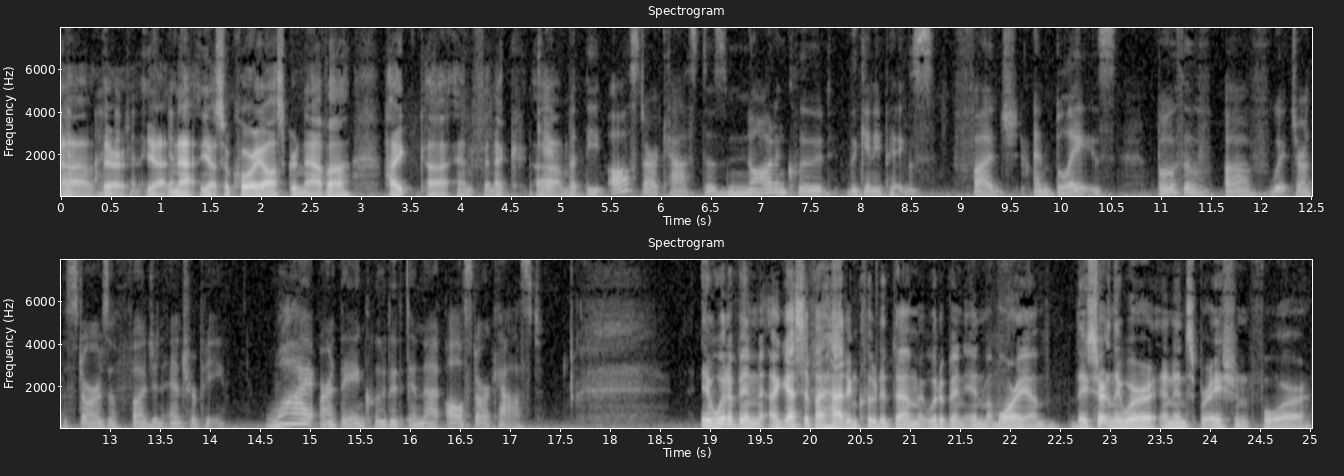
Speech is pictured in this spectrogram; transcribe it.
Yeah, uh, and Finnick, yeah, yeah. Na- yeah. So Corey, Oscar, Nava, Heike, uh, and Finnick. Okay, Um, but the all star cast does not include the guinea pigs, Fudge, and Blaze, both of, of which are the stars of Fudge and Entropy. Why aren't they included in that all star cast? It would have been, I guess, if I had included them, it would have been in memoriam. They certainly were an inspiration for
